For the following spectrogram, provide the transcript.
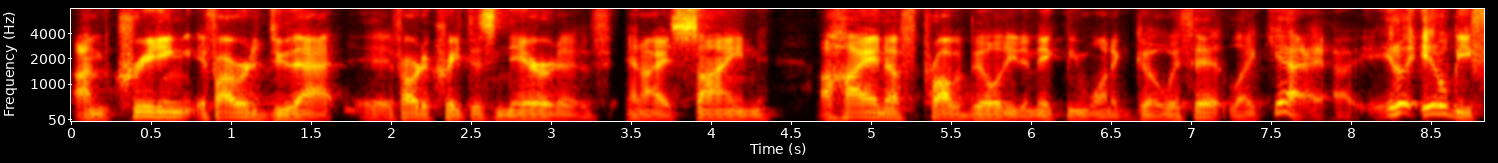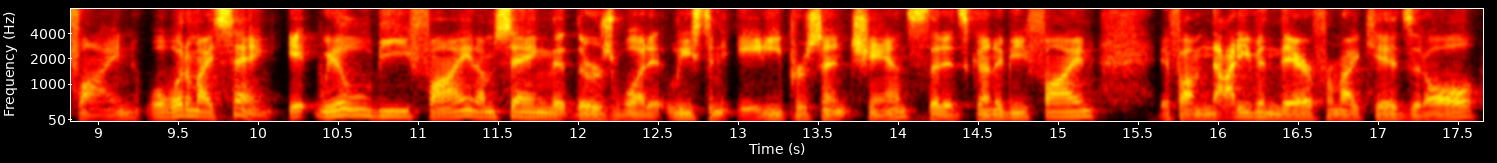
i'm creating if i were to do that if i were to create this narrative and i assign a high enough probability to make me want to go with it like yeah it'll it'll be fine. Well what am i saying? It will be fine. I'm saying that there's what at least an 80% chance that it's going to be fine if i'm not even there for my kids at all.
